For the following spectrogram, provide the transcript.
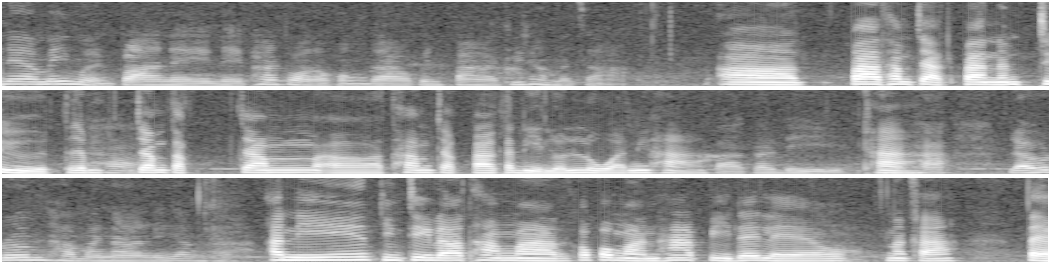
เนี่ยไม่เหมือนปลาในในภาคตะวันออกของเราเป็นปลาที่ทำมาจาก อ่าปลาทำจากปลาน้ำจืดจค่ะำจำจากจำเอ่อทำจากปลากระดีล้วนๆค่ะ ปลากระดีค่ะ นะคะแล้วเริ่มทำมานานหรือยังคะ อันนี้จริงๆแล้วทำมาก็ประมาณ 5 ปีได้แล้วค่ะ นะคะ แต่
